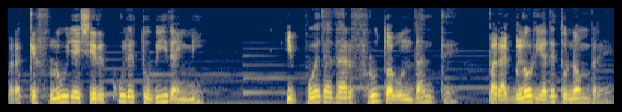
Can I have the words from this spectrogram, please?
para que fluya y circule tu vida en mí y pueda dar fruto abundante para gloria de tu nombre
